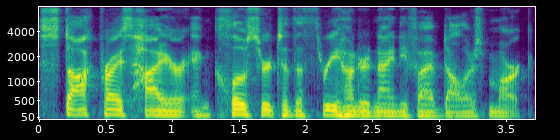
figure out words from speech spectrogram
stock price higher and closer to the $395 mark.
